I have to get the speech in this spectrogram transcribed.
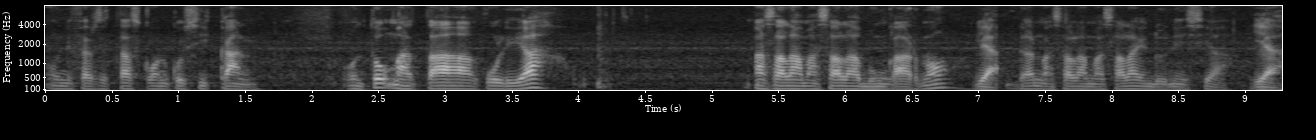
Universitas Konkusikan untuk mata kuliah masalah-masalah Bung Karno ya, dan masalah-masalah Indonesia. ya.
